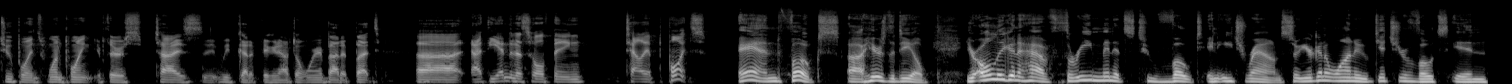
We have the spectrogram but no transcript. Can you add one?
two points, one point. If there's ties, we've got it figured out. Don't worry about it. But uh, at the end of this whole thing, tally up the points. And folks, uh, here's the deal: you're only going to have three minutes to vote in each round, so you're going to want to get your votes in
